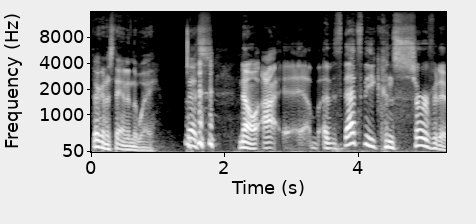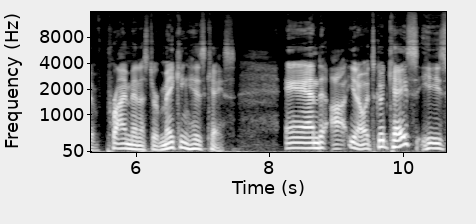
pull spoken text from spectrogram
They're going to stand in the way. That's no, I. Uh, that's the conservative prime minister making his case, and uh, you know it's good case. He's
